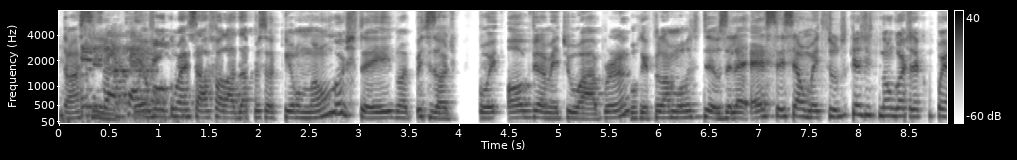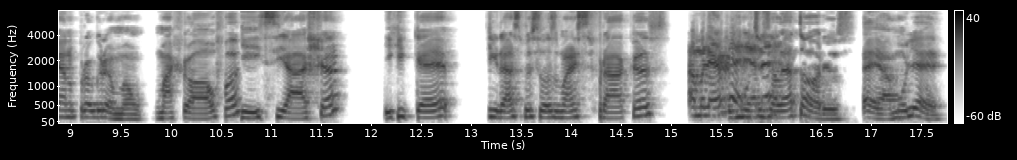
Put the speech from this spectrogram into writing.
Então, assim, Exatamente. eu vou começar a falar da pessoa que eu não gostei no episódio, que foi, obviamente, o Abraham, porque, pelo amor de Deus, ele é essencialmente tudo que a gente não gosta de acompanhar no programa. Um macho alfa que se acha e que quer tirar as pessoas mais fracas. A mulher velha, motivos né? aleatórios. É, a mulher.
